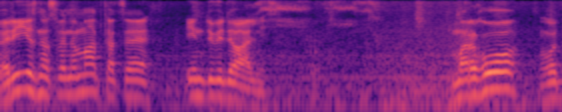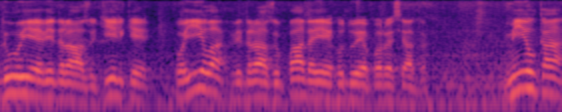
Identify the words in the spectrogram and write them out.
Різна свиноматка це індивідуальність. Марго годує відразу, тільки поїла, відразу падає годує поросяток. Мілка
